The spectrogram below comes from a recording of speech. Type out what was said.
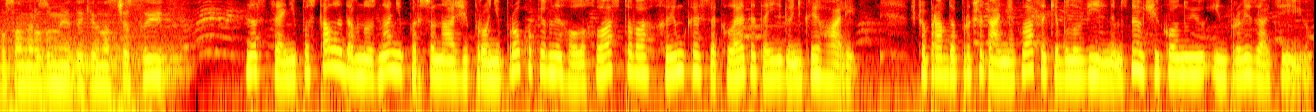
бо самі розумієте, які в нас часи. На сцені постали давно знані персонажі Проні Прокопівни, Голохвастова, Химки, Секлети та її доньки Галі. Щоправда, прочитання класики було вільним з неочікуваною імпровізацією.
